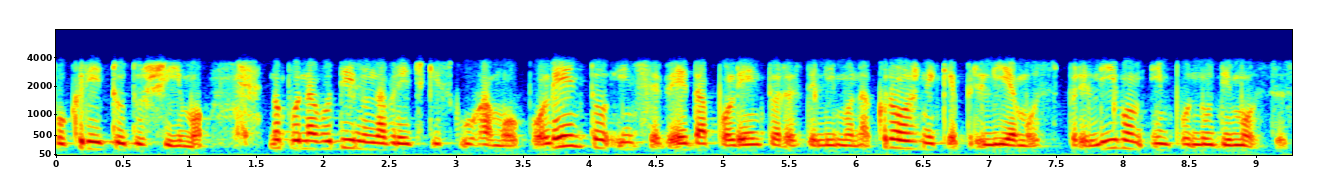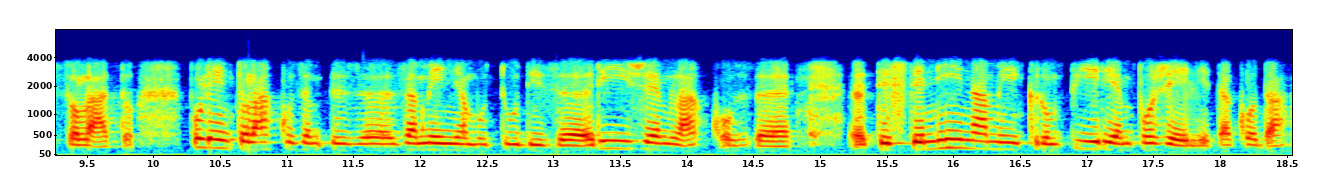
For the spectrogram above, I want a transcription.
pokrito dušimo. No, po navodilu na vrečki skuhamo polento in seveda polento razdelimo na krožnike, prilijemo s prelivom in ponudimo s solato. Polento lahko zamenjamo tudi z rižem, lahko z Eh, testeninami, krompirjem po želji, tako da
